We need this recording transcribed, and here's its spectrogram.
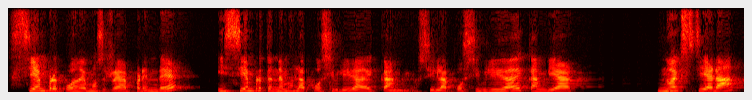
siempre podemos reaprender y siempre tenemos la posibilidad de cambio. Si la posibilidad de cambiar no existiera,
